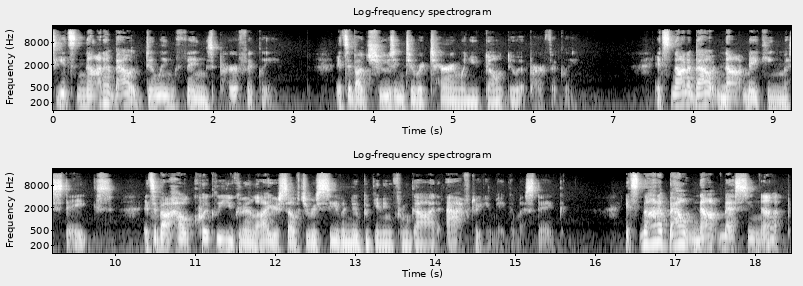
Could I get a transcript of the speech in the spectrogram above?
See, it's not about doing things perfectly. It's about choosing to return when you don't do it perfectly. It's not about not making mistakes. It's about how quickly you can allow yourself to receive a new beginning from God after you make a mistake. It's not about not messing up.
